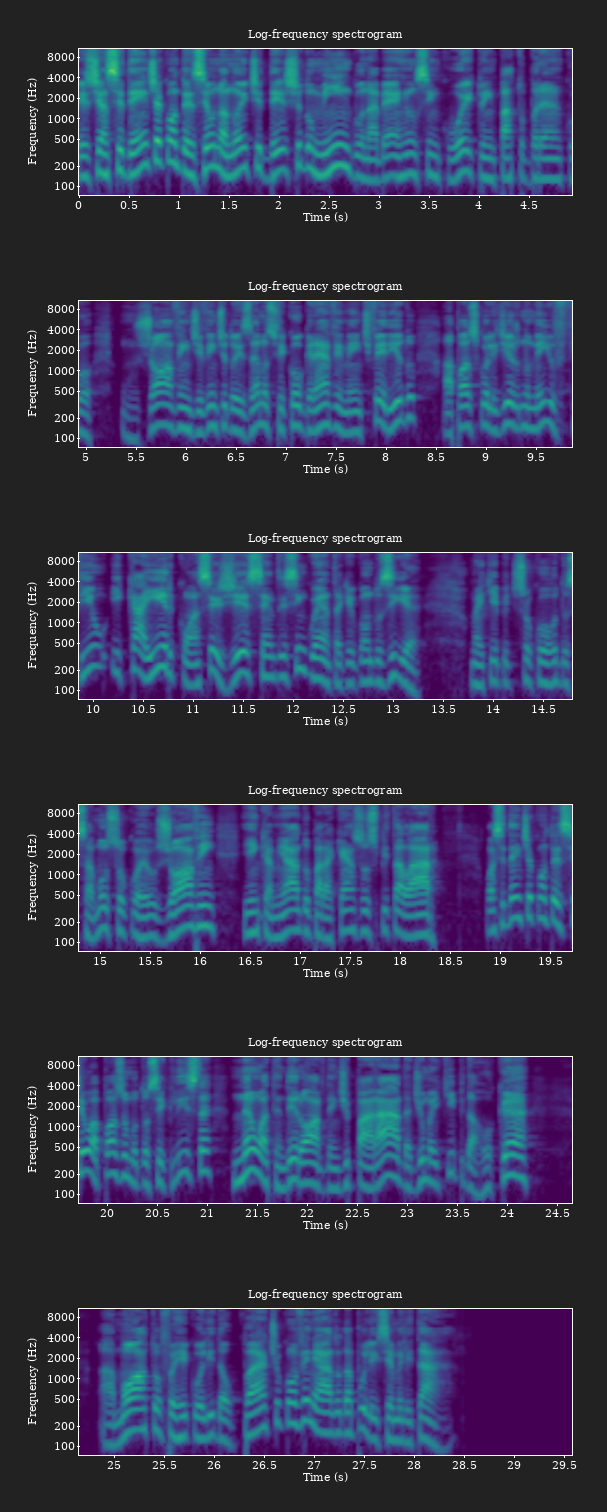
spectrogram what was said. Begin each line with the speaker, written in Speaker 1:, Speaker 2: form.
Speaker 1: Este acidente aconteceu na noite deste domingo na BR-158 em Pato Branco. Um jovem de 22 anos ficou gravemente ferido após colidir no meio-fio e cair com a CG 150 que conduzia. Uma equipe de socorro do SAMU socorreu o jovem e encaminhado para a casa hospitalar. O acidente aconteceu após o motociclista não atender ordem de parada de uma equipe da Rocan. A moto foi recolhida ao pátio conveniado da Polícia Militar.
